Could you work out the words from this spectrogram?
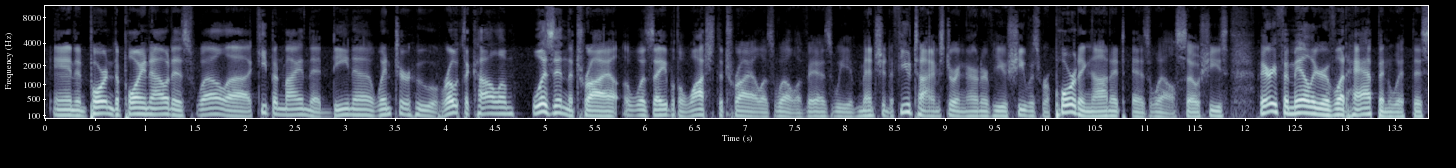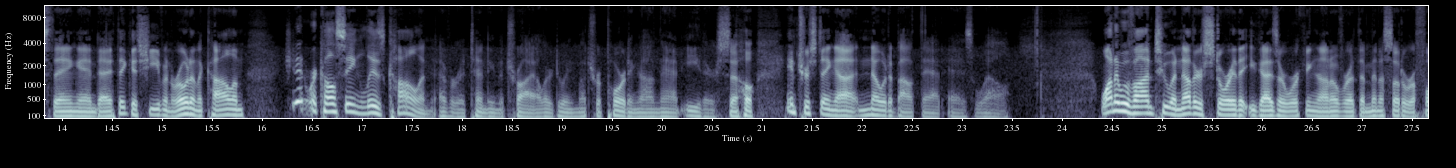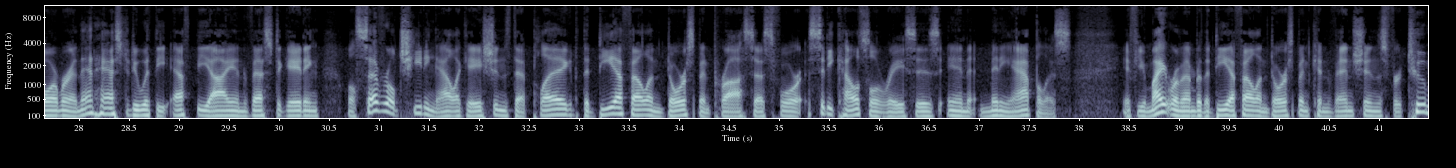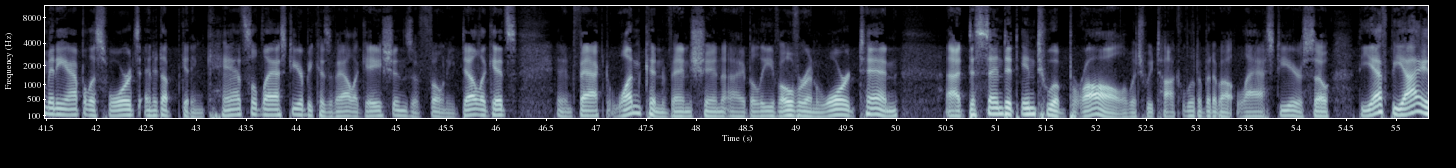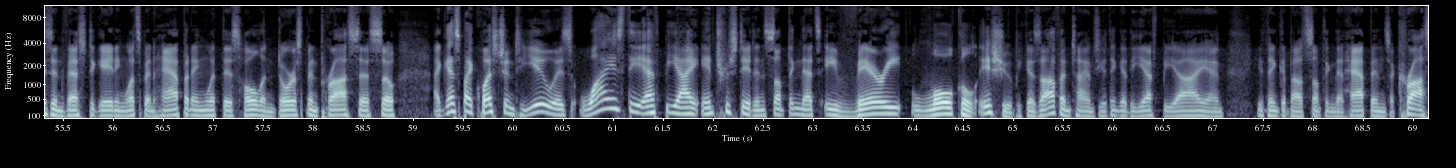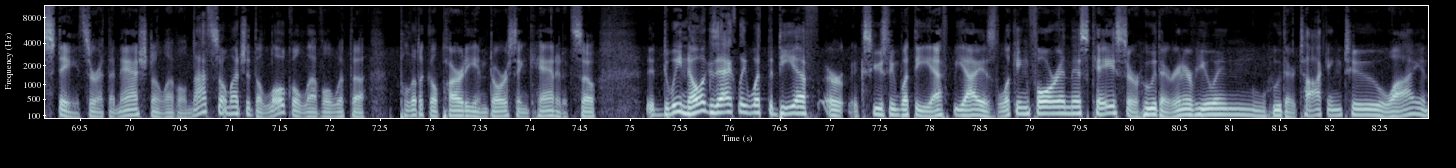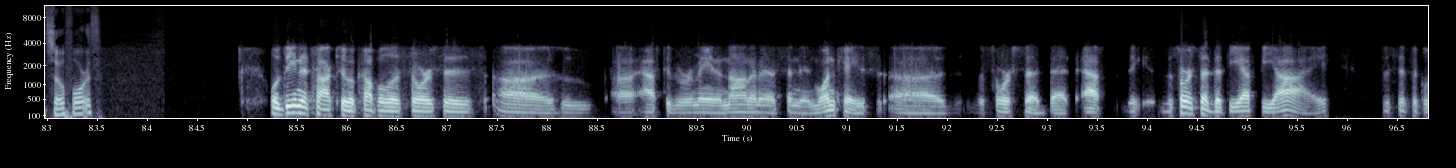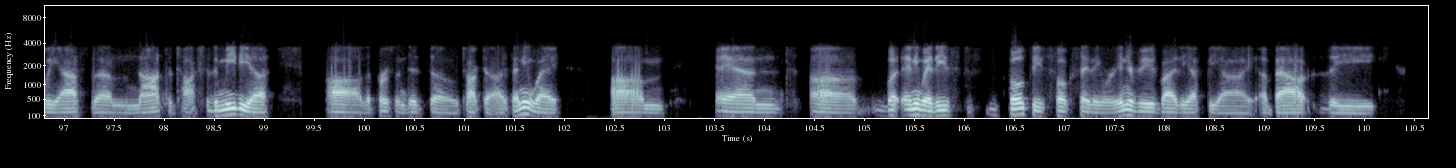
And important to point out as well, uh, keep in mind that Deena Winter, who wrote the column, was in the trial, was able to watch the trial as well. As we have mentioned a few times during our interview, she was reporting on it as well. So she's very familiar of what happened with this thing. And I think as she even wrote in the column, she didn't recall seeing Liz Collin ever attending the trial or doing much reporting on that either. So interesting uh, note about that as well. Want to move on to another story that you guys are working on over at the Minnesota Reformer, and that has to do with the FBI investigating, well, several cheating allegations that plagued the DFL endorsement process for city council races in Minneapolis. If you might remember, the DFL endorsement conventions for two Minneapolis wards ended up getting canceled last year because of allegations of phony delegates. And in fact, one convention, I believe, over in Ward 10, uh, descended into a brawl, which we talked a little bit about last year. So the FBI is investigating what's been happening with this whole endorsement process. So I guess my question to you is why is the FBI interested in something that's a very local issue? Because oftentimes you think of the FBI and you think about something that happens across states or at the national level, not so much at the local level with the political party endorsing candidates. So do we know exactly what the DF or excuse me what the FBI is looking for in this case, or who they're interviewing, who they're talking to, why, and so forth? Well, Deena talked to a couple of sources uh, who uh, asked to remain anonymous, and in one case, uh, the source said that asked, the, the source said that the FBI specifically asked them not to talk to the media. Uh, the person did so, talk to us anyway. Um, and uh, but anyway, these both these folks say they were interviewed by the FBI about the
